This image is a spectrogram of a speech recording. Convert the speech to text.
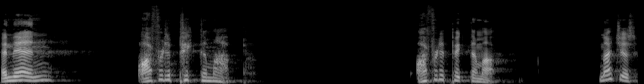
And then offer to pick them up. Offer to pick them up. Not just,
